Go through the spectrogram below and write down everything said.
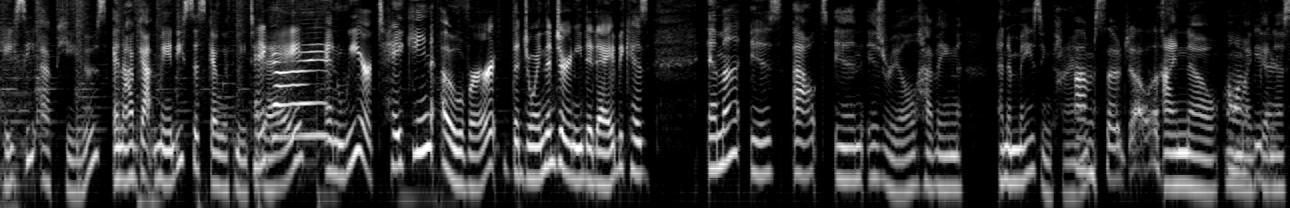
Casey Uphues, and I've got Mandy Sisco with me today. Hey and we are taking over the Join the Journey today because Emma is out in Israel having an amazing time. I'm so jealous. I know. Oh, I oh my goodness.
